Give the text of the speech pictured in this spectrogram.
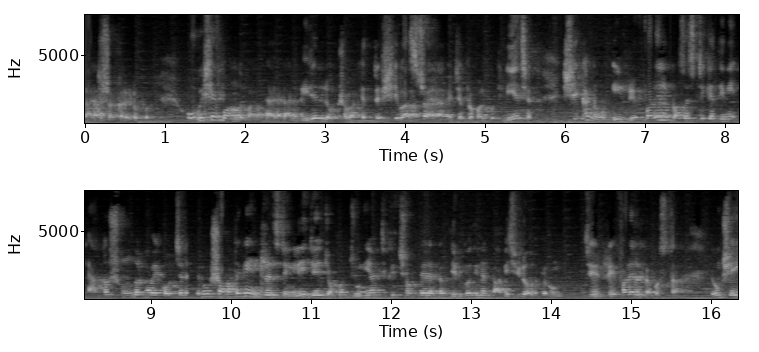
রাজ্য সরকারের উপর অভিষেক বন্দ্যোপাধ্যায় তার নিজের লোকসভা ক্ষেত্রে সেবাশ্রয় নামে যে প্রকল্পটি নিয়েছেন সেখানেও এই রেফারেল প্রসেসটিকে তিনি এত সুন্দরভাবে করছেন এবং সব থেকে ইন্টারেস্টিংলি যে যখন জুনিয়র চিকিৎসকদের একটা দীর্ঘদিনের দাবি ছিল এবং যে রেফারেল ব্যবস্থা এবং সেই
